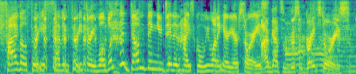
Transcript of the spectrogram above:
503 733 Wolf. What's the dumb thing you did in high school? We want to hear your stories. I've got some. There's some great stories on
